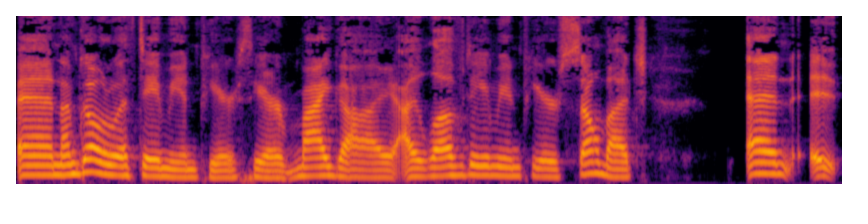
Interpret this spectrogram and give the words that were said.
And I'm going with Dameon Pierce here. My guy. I love Dameon Pierce so much. And it,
